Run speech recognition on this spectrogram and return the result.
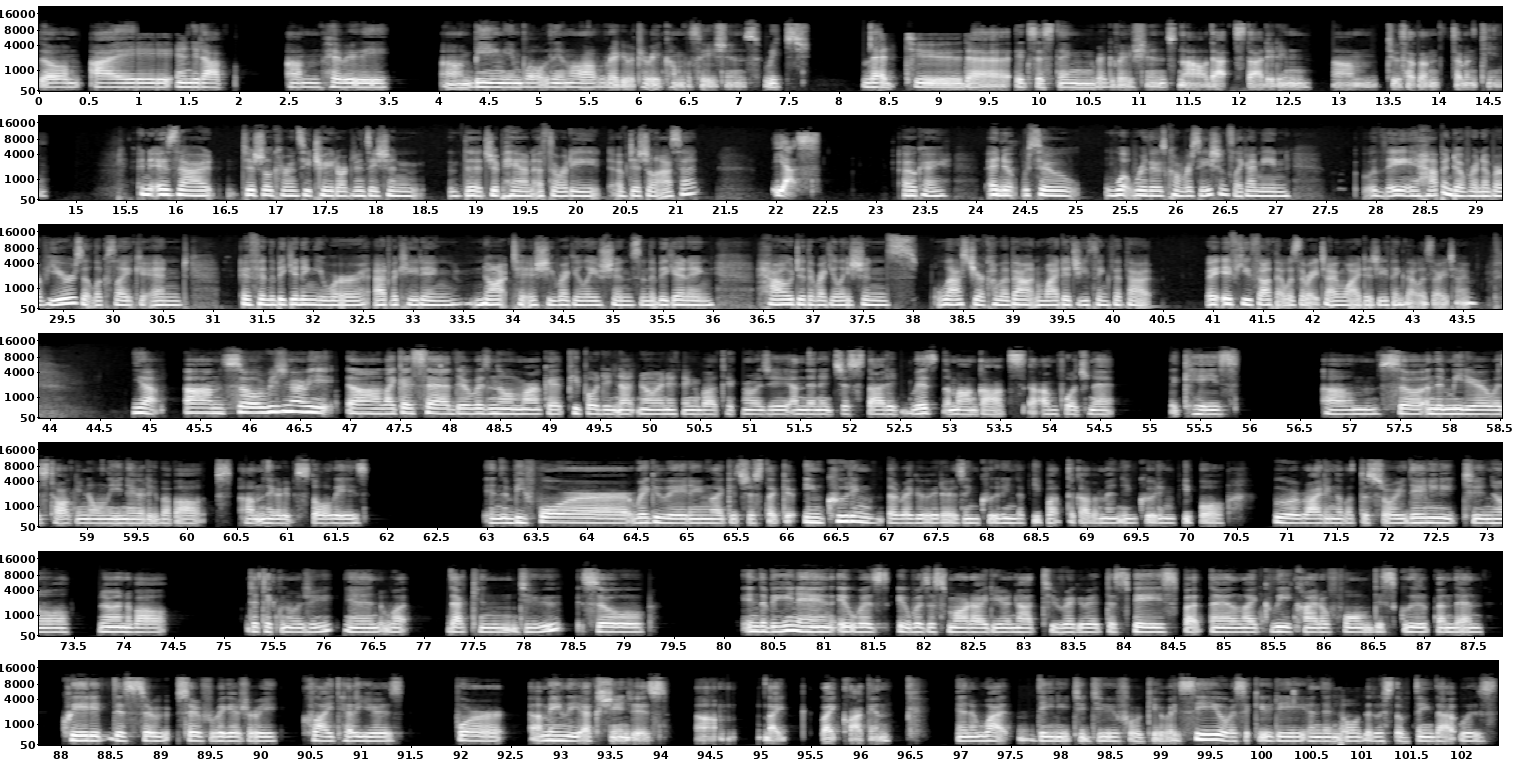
So I ended up um, heavily um, being involved in a lot of regulatory conversations, which led to the existing regulations now that started in um, 2017. And is that digital currency trade organization the Japan Authority of Digital Asset? Yes. Okay. And yeah. so what were those conversations like? I mean, they happened over a number of years, it looks like. And if in the beginning you were advocating not to issue regulations in the beginning, how did the regulations last year come about? And why did you think that that, if you thought that was the right time, why did you think that was the right time? Yeah. Um, so originally, uh, like I said, there was no market. People did not know anything about technology. And then it just started with the Mt. Unfortunate case. Um, so, and the media was talking only negative about, um, negative stories. And before regulating, like it's just like including the regulators, including the people at the government, including people who are writing about the story, they need to know, learn about the technology and what that can do. So in the beginning, it was, it was a smart idea not to regulate the space, but then like we kind of formed this group and then created this self-regulatory criteria for uh, mainly exchanges, um, like, like Kraken and what they need to do for KYC or security and then all the list of things that was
